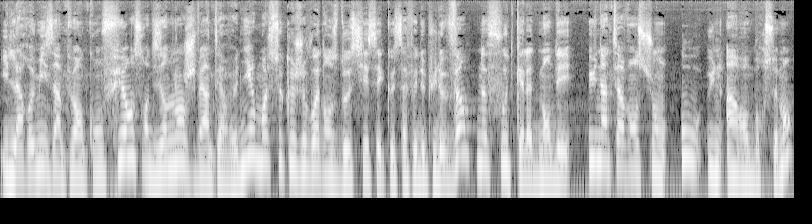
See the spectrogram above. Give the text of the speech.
il l'a remise un peu en confiance en disant non, je vais intervenir. Moi, ce que je vois dans ce dossier, c'est que ça fait depuis le 29 août qu'elle a demandé une intervention ou une, un remboursement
